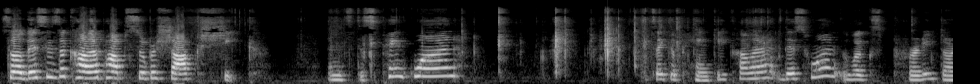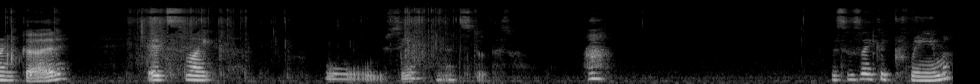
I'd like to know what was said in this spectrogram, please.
So this is the ColourPop Super Shock Cheek. And it's this pink one. It's like a pinky color. This one looks pretty darn good. It's like, ooh, see? Let's do this one. This is like a cream.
